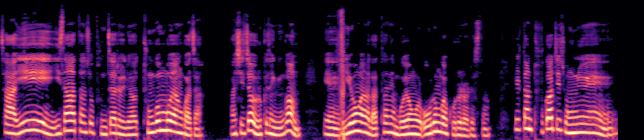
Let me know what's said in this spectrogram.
자, 이 이산화탄소 분자를요, 둥근 모양 과자. 아시죠? 이렇게 생긴 건, 예, 이용하여 나타낸 모형을 옳은 걸 고르라 그랬어. 일단 두 가지 종류의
